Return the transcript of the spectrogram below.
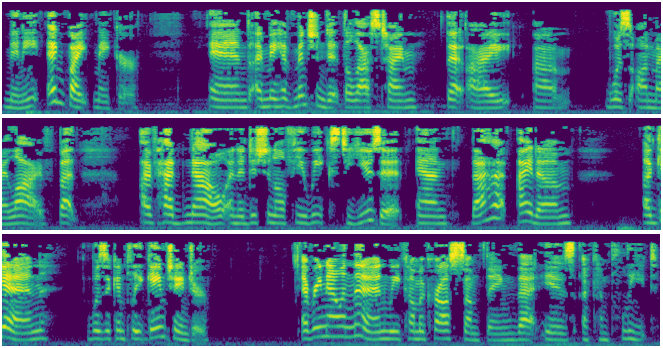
mini egg bite maker. And I may have mentioned it the last time that I um, was on my live, but I've had now an additional few weeks to use it, and that item, again, was a complete game changer. Every now and then we come across something that is a complete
